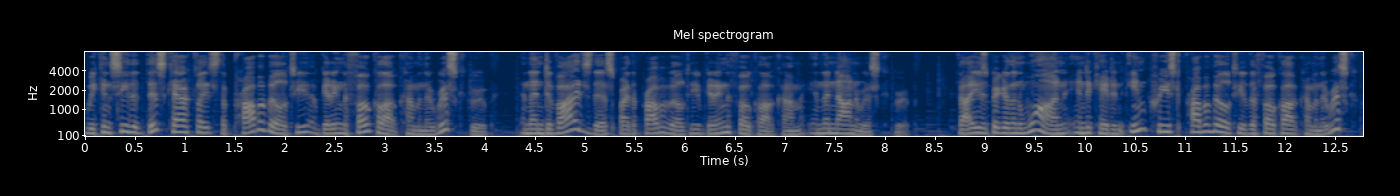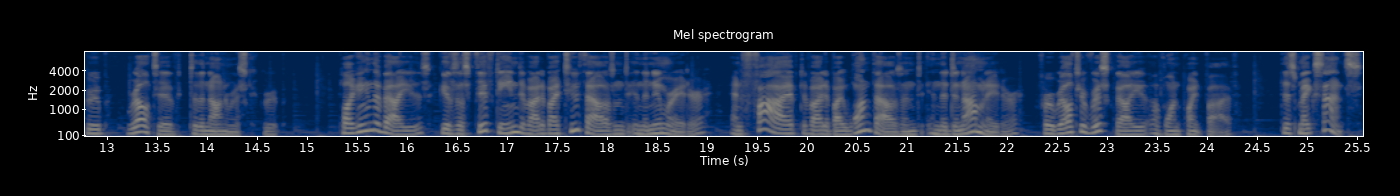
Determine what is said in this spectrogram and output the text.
We can see that this calculates the probability of getting the focal outcome in the risk group, and then divides this by the probability of getting the focal outcome in the non-risk group. Values bigger than 1 indicate an increased probability of the focal outcome in the risk group relative to the non-risk group. Plugging in the values gives us 15 divided by 2000 in the numerator and 5 divided by 1000 in the denominator for a relative risk value of 1.5. This makes sense.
